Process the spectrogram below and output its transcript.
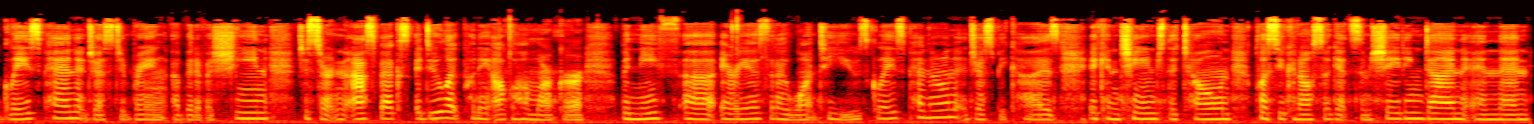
glaze pen just to bring a bit of a sheen to certain aspects. I do like putting alcohol marker beneath uh, areas that I want to use glaze pen on just because it can change the tone. Plus you can also get some shading done. And then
